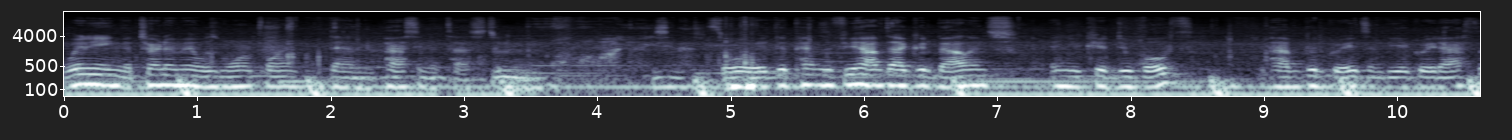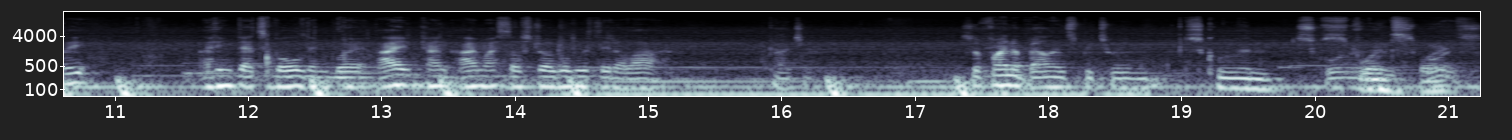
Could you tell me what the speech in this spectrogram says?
winning a tournament was more important than passing the test to me. So it depends if you have that good balance and you could do both, have good grades and be a great athlete. I think that's golden, but I can I myself struggled with it a lot. Gotcha. So find a balance between School and school Sports. and sports.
